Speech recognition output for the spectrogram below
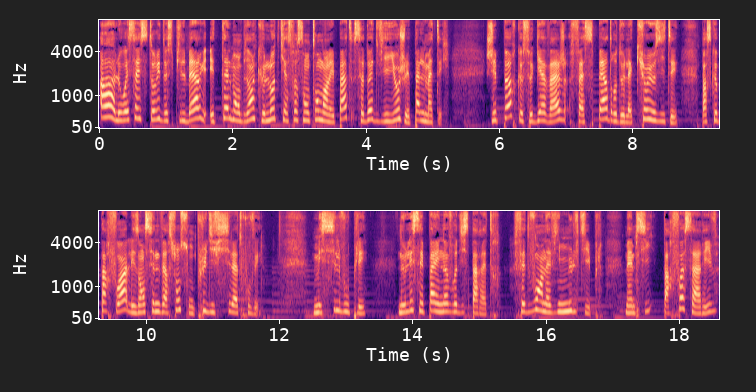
ah le West Side Story de Spielberg est tellement bien que l'autre qui a 60 ans dans les pattes, ça doit être vieillot, je vais pas le mater. J'ai peur que ce gavage fasse perdre de la curiosité, parce que parfois les anciennes versions sont plus difficiles à trouver. Mais s'il vous plaît, ne laissez pas une œuvre disparaître. Faites-vous un avis multiple, même si, parfois ça arrive,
